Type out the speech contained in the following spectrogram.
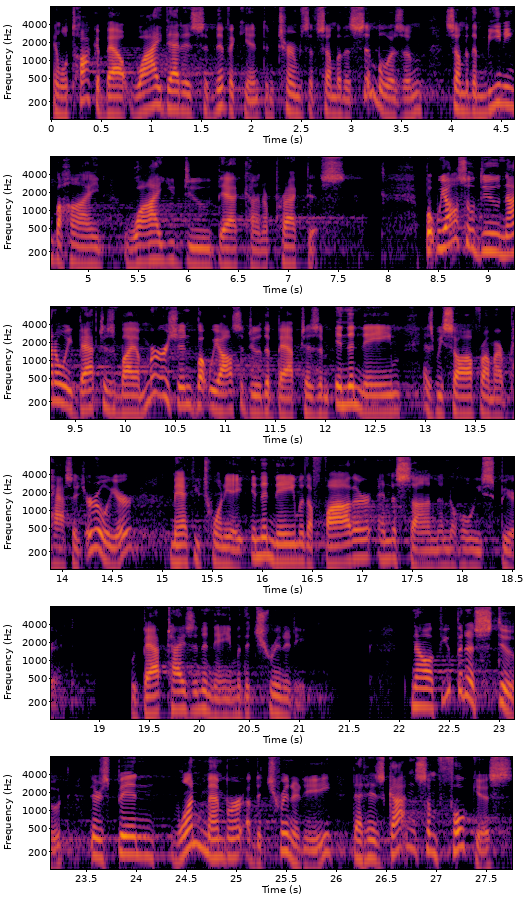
And we'll talk about why that is significant in terms of some of the symbolism, some of the meaning behind why you do that kind of practice. But we also do not only baptism by immersion, but we also do the baptism in the name, as we saw from our passage earlier, Matthew 28, in the name of the Father and the Son and the Holy Spirit. We baptize in the name of the Trinity. Now, if you've been astute, there's been one member of the Trinity that has gotten some focus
